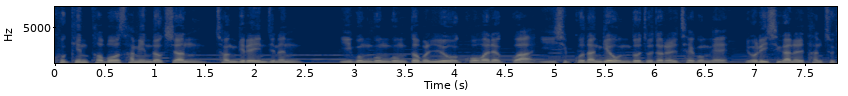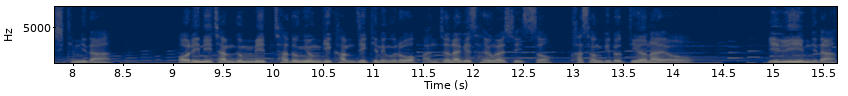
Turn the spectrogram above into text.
쿠킨 터보 3인덕션 전기레인지는 2000W 고화력과 29단계 온도 조절을 제공해 요리 시간을 단축시킵니다. 어린이 잠금 및 자동용기 감지 기능으로 안전하게 사용할 수 있어 가성비도 뛰어나요. 1위입니다.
